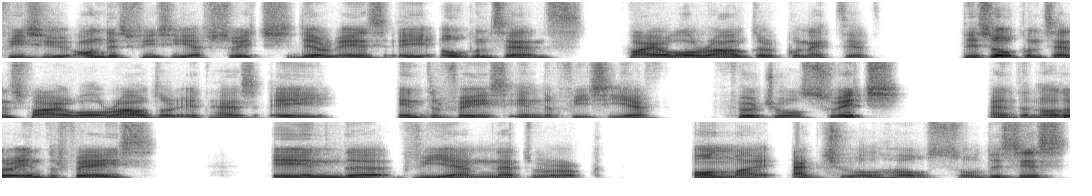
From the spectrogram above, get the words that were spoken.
VC on this VCF switch, there is a OPNsense firewall router connected. This OPNsense firewall router, it has a interface in the VCF virtual switch and another interface in the VM network on my actual host. So this is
